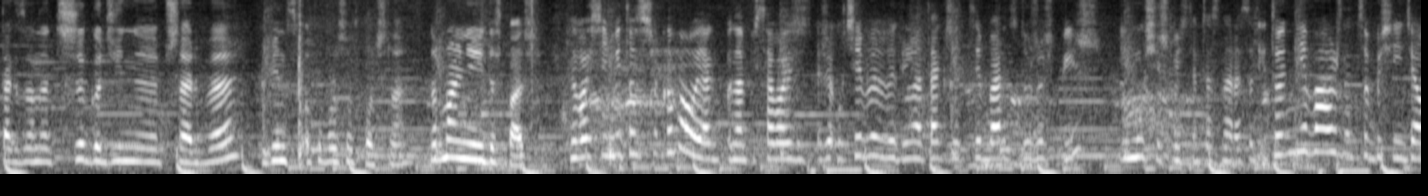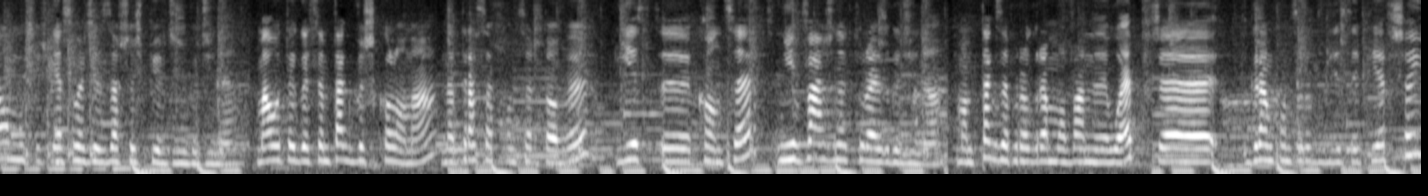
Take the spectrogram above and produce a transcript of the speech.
tak zwane 3 godziny przerwy, więc po prostu odpocznę. Normalnie idę spać. No właśnie mnie to zszokowało, jak napisałaś, że u Ciebie wygląda tak, że Ty bardzo dużo śpisz i musisz mieć ten czas na reset. I to nieważne, co by się nie działo, musisz Ja słuchajcie, zawsze śpię w dzień godzinę. Mało tego, jestem tak wyszkolona na trasach koncertowych. Jest y, koncert, nieważne która jest godzina. Mam tak zaprogramowany web, że gram koncert o 21,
